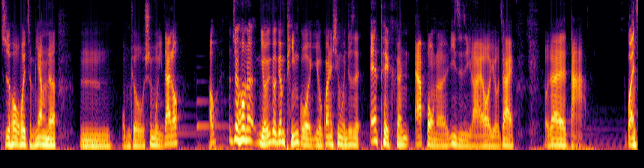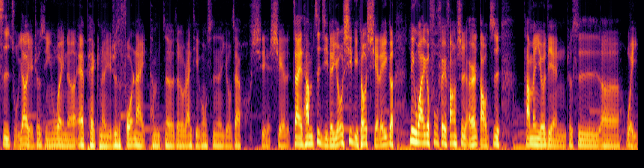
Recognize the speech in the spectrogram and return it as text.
之后会怎么样呢？嗯，我们就拭目以待喽。好，那最后呢，有一个跟苹果有关的新闻，就是 Epic 跟 Apple 呢，一直以来哦有在。有在打官司主要也就是因为呢，Epic 呢，也就是 Fortnite 他们的这个软体公司呢，有在写写在他们自己的游戏里头写了一个另外一个付费方式，而导致他们有点就是呃违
